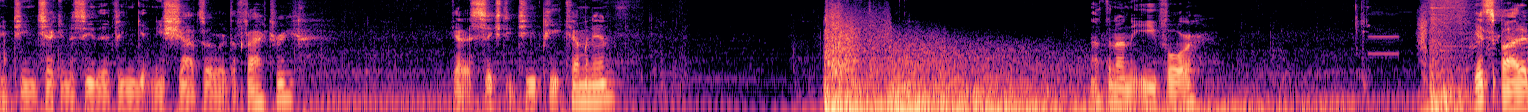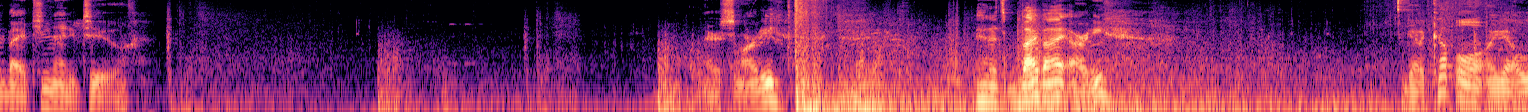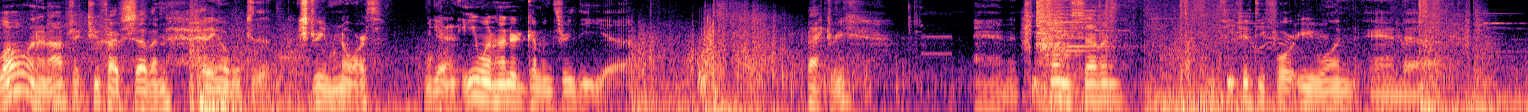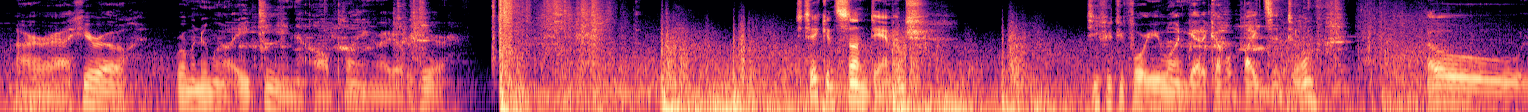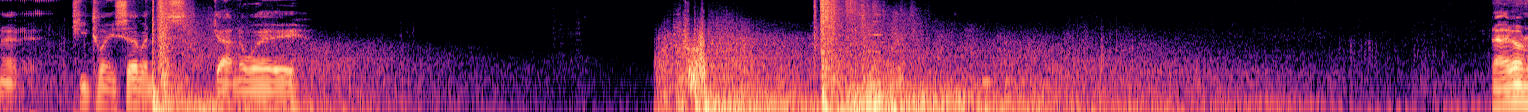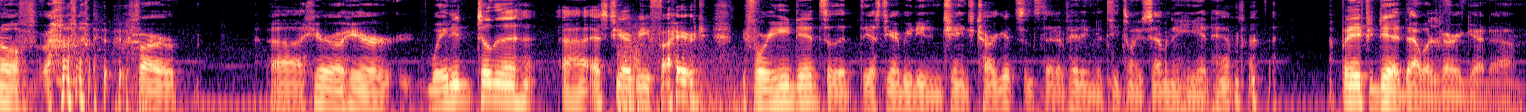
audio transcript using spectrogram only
Eighteen checking to see if he can get any shots over at the factory. Got a 60 TP coming in. Nothing on the E4. Gets spotted by a T-92. There's some Artie. And it's bye-bye Artie. got a couple, you got a low and an object 257 heading over to the extreme north. You got an E100 coming through the uh, factory. And a T27 T54E1 and uh, our uh, hero Roman numeral 18 all playing right over here. He's taking some damage. T54E1 got a couple bites into him. Oh, T27 just gotten away. Now, I don't know if, if our uh, hero here waited till the uh, STRV fired before he did, so that the STRV didn't change targets instead of hitting the T27 and he hit him. but if you did, that was very good. Um,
